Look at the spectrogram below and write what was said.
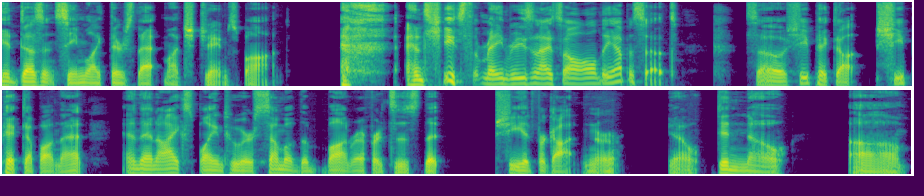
it doesn't seem like there's that much James Bond. and she's the main reason I saw all the episodes. So she picked up she picked up on that and then I explained to her some of the Bond references that she had forgotten or you know didn't know. Um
